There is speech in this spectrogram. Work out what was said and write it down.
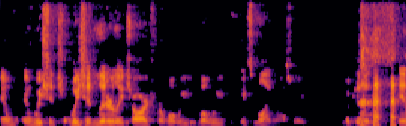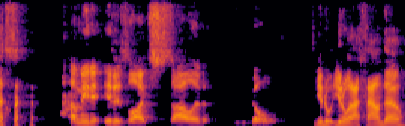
and and we should we should literally charge for what we what we explained last week because it's it's. I mean, it, it is like solid gold. You know, you know what I found though?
